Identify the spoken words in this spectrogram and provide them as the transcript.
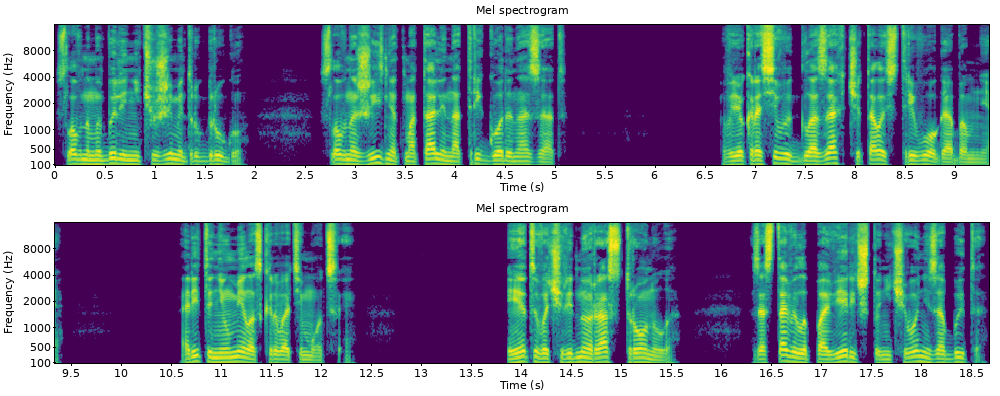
Словно мы были не чужими друг другу. Словно жизнь отмотали на три года назад. В ее красивых глазах читалась тревога обо мне. Рита не умела скрывать эмоции. И это в очередной раз тронуло. Заставило поверить, что ничего не забыто,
